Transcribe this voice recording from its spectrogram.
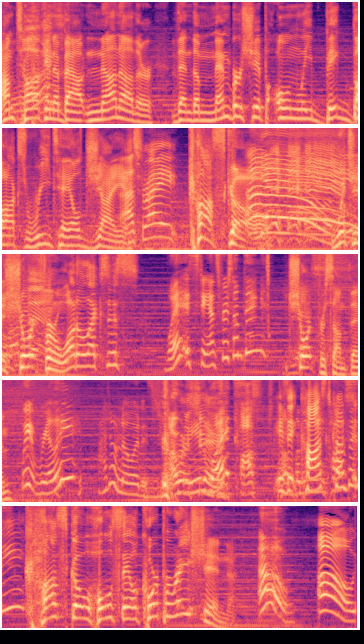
I'm talking about none other than the membership only big box retail giant, That's right. Costco. Yay! Which is short for what, Alexis? What? It stands for something? Short for something. Wait, really? I don't know what it's short I would for assume either. What? Cost Is it? Cost Cost- Company? Costco Wholesale Corporation. Oh, Oh,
